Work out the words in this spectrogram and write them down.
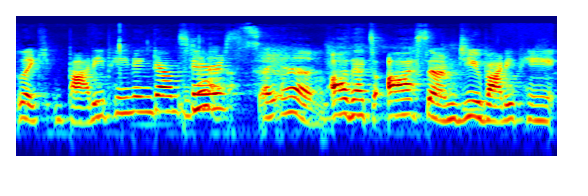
like body painting downstairs? Yes, I am. Oh, that's awesome. Do you body paint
